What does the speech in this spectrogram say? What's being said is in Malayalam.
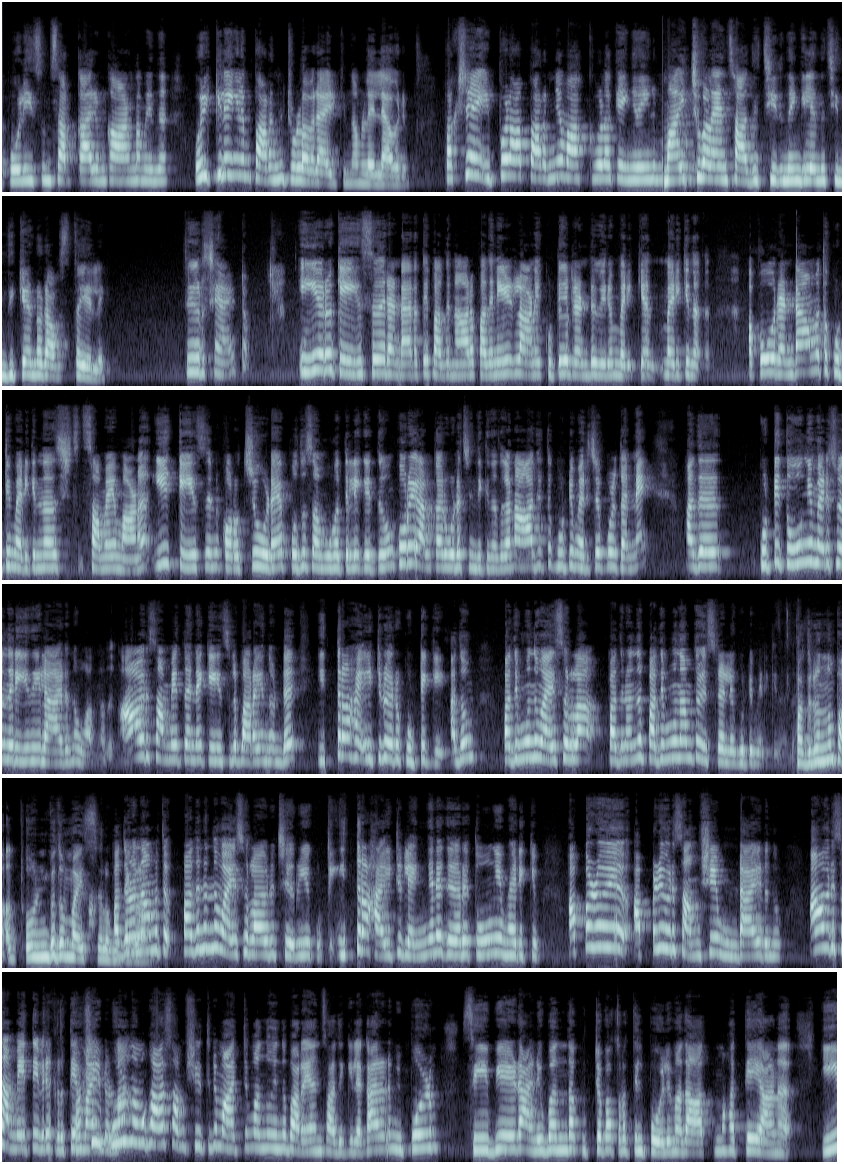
പോലീസും സർക്കാരും കാണണം എന്ന് ഒരിക്കലെങ്കിലും പറഞ്ഞിട്ടുള്ളവരായിരിക്കും നമ്മൾ എല്ലാവരും പക്ഷെ ഇപ്പോൾ ആ പറഞ്ഞ വാക്കുകളൊക്കെ എങ്ങനെയും മായ്ച്ചു കളയാൻ സാധിച്ചിരുന്നെങ്കിൽ എന്ന് ചിന്തിക്കേണ്ട ഒരു അവസ്ഥയല്ലേ? തീർച്ചയായിട്ടും. ഈ ഒരു കേസ് രണ്ടായിരത്തി പതിനാറ് പതിനേഴിലാണ് ഈ കുട്ടികൾ രണ്ടുപേരും മരിക്കാൻ മരിക്കുന്നത്. അപ്പോൾ രണ്ടാമത്തെ കുട്ടി മരിക്കുന്ന സമയമാണ് ഈ കേസിന് കുറച്ചുകൂടെ പൊതുസമൂഹത്തിലേക്ക് എത്തുകയും കുറെ ആൾക്കാർ കൂടെ ചിന്തിക്കുന്നത്. കാരണം ആദ്യത്തെ കുട്ടി മരിച്ചപ്പോൾ തന്നെ അത് കുട്ടി തൂങ്ങി മരിച്ചു എന്ന രീതിയിലായിരുന്നു വന്നത്. ആ ഒരു സമയത്ത് തന്നെ കേസിൽ പറയുന്നുണ്ട് ഇത്ര ഹൈറ്റിൽ ഒരു കുട്ടിക്ക് അതും പതിമൂന്ന് വയസ്സുള്ള പതിനൊന്ന് പതിമൂന്നാമത്തെ വയസ്സിലല്ലേ കുട്ടി മരിക്കുന്നത്? പതിനൊന്നും ഒൻപതും വയസ്സുള്ള. പതിനൊന്നാമത്തെ പതിനൊന്ന് വയസ്സുള്ള ഒരു ചെറിയ കുട്ടി ഇത്ര ഹൈറ്റിൽ എങ്ങനെ കയറി തൂങ്ങി മരിക്കും? അപ്പോഴേ അപ്പോഴേ ഒരു സംശയം ഉണ്ടായിരുന്നു. ആ ഒരു സമയത്ത് ഇവർ കൃത്യമായി ഇപ്പോഴും നമുക്ക് ആ സംശയത്തിന് മാറ്റം വന്നു എന്ന് പറയാൻ സാധിക്കില്ല. കാരണം ഇപ്പോഴും സി ബി ഐയുടെ അനുബന്ധ കുറ്റപത്രത്തിൽ പോലും അത് ആത്മഹത്യയാണ്. ഈ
